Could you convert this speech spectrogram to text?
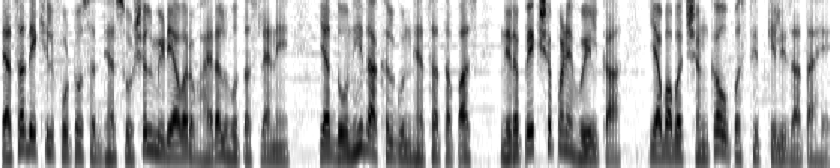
त्याचा देखील फोटो सध्या सोशल मीडियावर व्हायरल होत असल्याने या दोन्ही दाखल गुन्ह्याचा तपास निरपेक्षपणे होईल का याबाबत शंका उपस्थित केली जात आहे.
